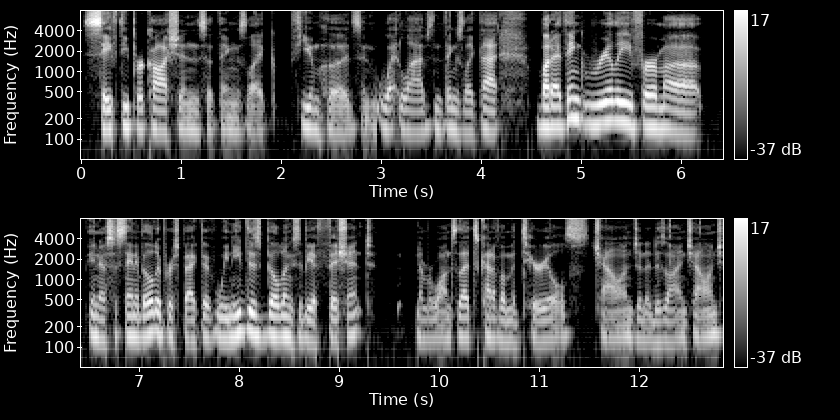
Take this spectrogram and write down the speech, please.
safety precautions, so things like fume hoods and wet labs and things like that. But I think, really, from a you know sustainability perspective, we need these buildings to be efficient number one. So that's kind of a materials challenge and a design challenge.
